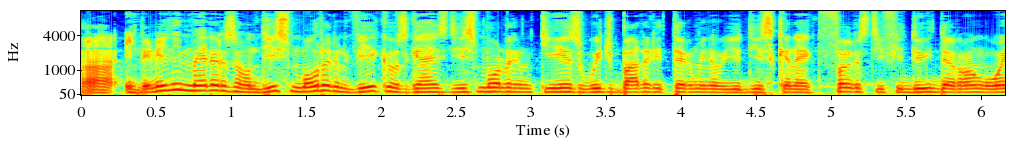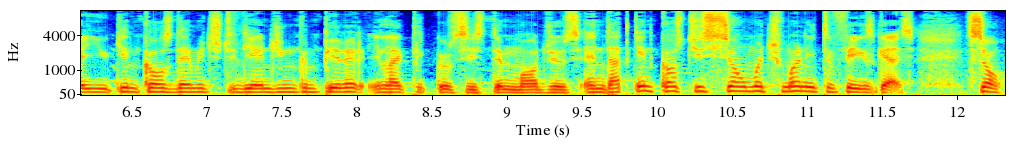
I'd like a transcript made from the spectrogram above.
uh, it really matters on these modern vehicles, guys, these modern Kias, which battery terminal you disconnect first. If you do it the wrong way, you can cause damage to the engine computer, electrical system modules, and that can cost you so much money to fix, guys. So,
